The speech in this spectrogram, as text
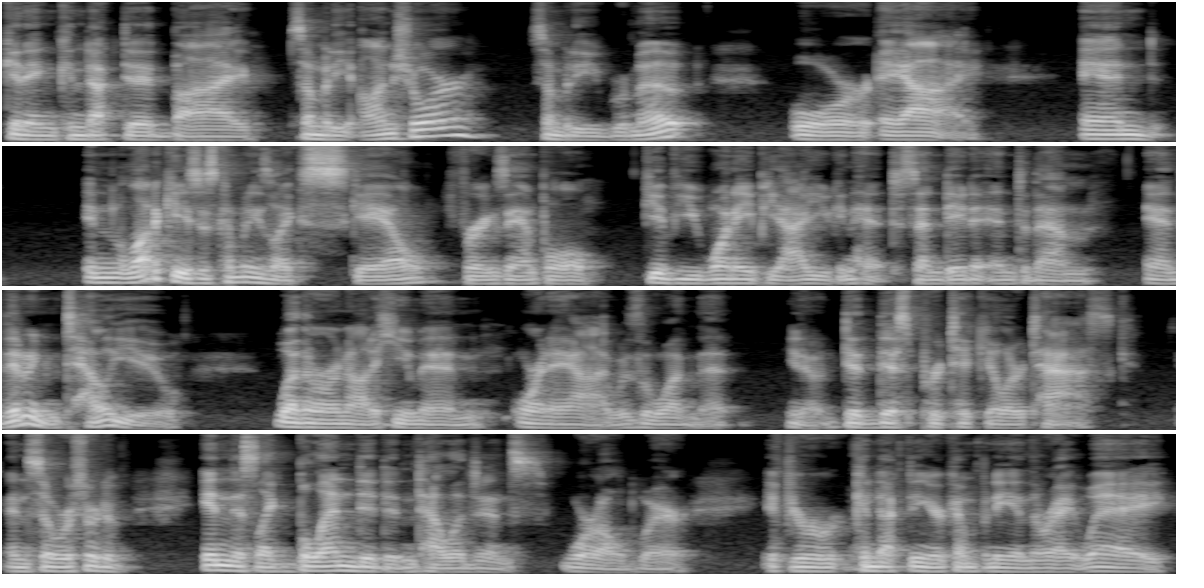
getting conducted by somebody onshore, somebody remote, or AI? And in a lot of cases, companies like Scale, for example, give you one API you can hit to send data into them, and they don't even tell you whether or not a human or an AI was the one that you know did this particular task. And so we're sort of in this like blended intelligence world where if you're conducting your company in the right way,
